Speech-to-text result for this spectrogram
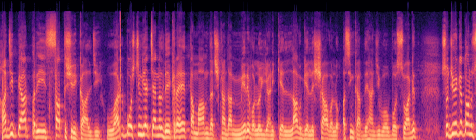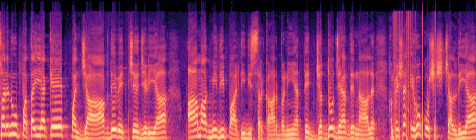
ਹਾਂਜੀ ਪਿਆਰ ਭਰੀ ਸਤਿ ਸ਼੍ਰੀ ਅਕਾਲ ਜੀ ਵਰਲਡ ਪੋਸਟ ਇੰਡੀਆ ਚੈਨਲ ਦੇਖ ਰਹੇ तमाम ਦਰਸ਼ਕਾਂ ਦਾ ਮੇਰੇ ਵੱਲੋਂ ਯਾਨੀ ਕਿ ਲਵ ਗਿੱਲ ਸ਼ਾਹ ਵੱਲੋਂ ਅਸੀਂ ਕਰਦੇ ਹਾਂ ਜੀ ਬਹੁਤ ਬਹੁਤ ਸਵਾਗਤ ਸੋ ਜਿਵੇਂ ਕਿ ਤੁਹਾਨੂੰ ਸਾਰਿਆਂ ਨੂੰ ਪਤਾ ਹੀ ਆ ਕਿ ਪੰਜਾਬ ਦੇ ਵਿੱਚ ਜਿਹੜੀ ਆ ਆਮ ਆਦਮੀ ਦੀ ਪਾਰਟੀ ਦੀ ਸਰਕਾਰ ਬਣੀ ਆ ਤੇ ਜੱਦੋ ਜਹਿਰ ਦੇ ਨਾਲ ਹਮੇਸ਼ਾ ਇਹੋ ਕੋਸ਼ਿਸ਼ ਚੱਲ ਰਹੀ ਆ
